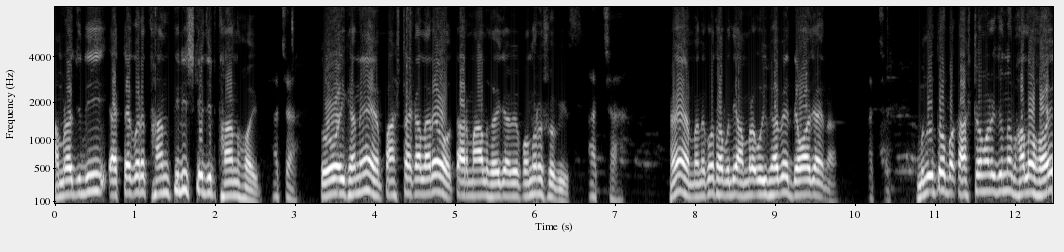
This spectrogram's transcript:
আমরা যদি একটা করে থান তিরিশ কেজির থান হয় আচ্ছা। তো এখানে পাঁচটা কালারেও তার মাল হয়ে যাবে পনেরোশো পিস আচ্ছা। হ্যাঁ মানে কথা বলি আমরা ওইভাবে দেওয়া যায় না। আচ্ছা। মূলত কাস্টমারের জন্য ভালো হয়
